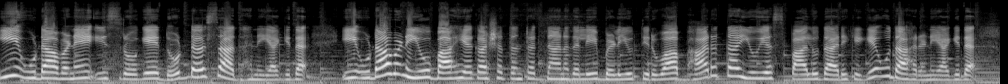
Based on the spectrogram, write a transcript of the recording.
ಈ ಉಡಾವಣೆ ಇಸ್ರೋಗೆ ದೊಡ್ಡ ಸಾಧನೆಯಾಗಿದೆ. ಈ ಉಡಾವಣೆಯು ಬಾಹ್ಯಾಕಾಶ ತಂತ್ರಜ್ಞಾನದಲ್ಲಿ ಬೆಳೆಯುತ್ತಿರುವ ಭಾರತ ಯುಎಸ್ ಪಾಲುದಾರಿಕೆಗೆ ಉದಾಹರಣೆಯಾಗಿದೆ.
